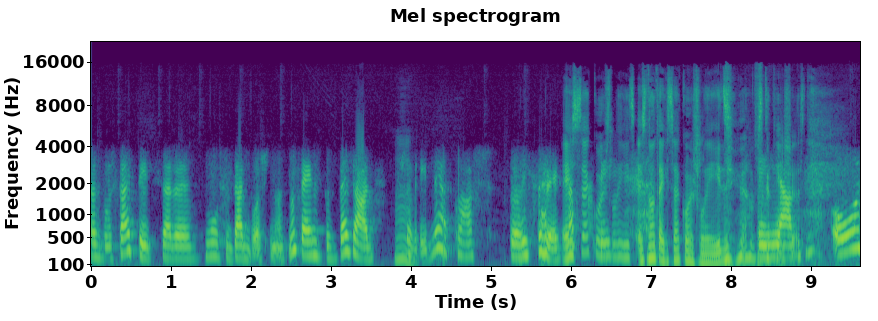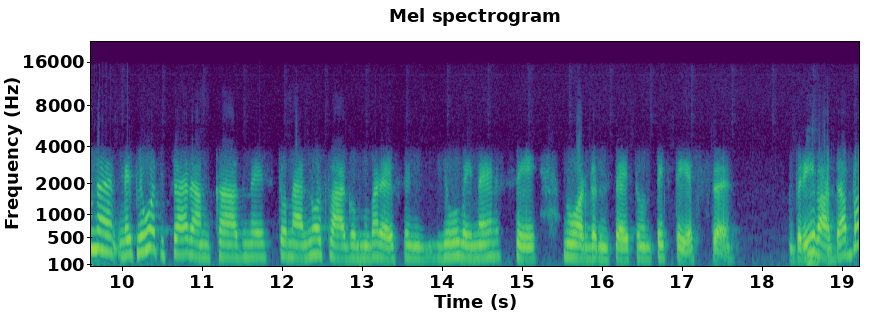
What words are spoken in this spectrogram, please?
kas būs saistītas ar uh, mūsu darbošanos. Nu, tēmas būs dažādas, mm. šobrīd neatklāšu. To visu varēs Es sekošu līdzi, es noteikti sekošu līdzi. Jā, un uh, mēs ļoti ceram, ka mēs tomēr noslēgumu varēsim jūlija mēnesī norganizēt un tikties uh, brīvā dabā,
